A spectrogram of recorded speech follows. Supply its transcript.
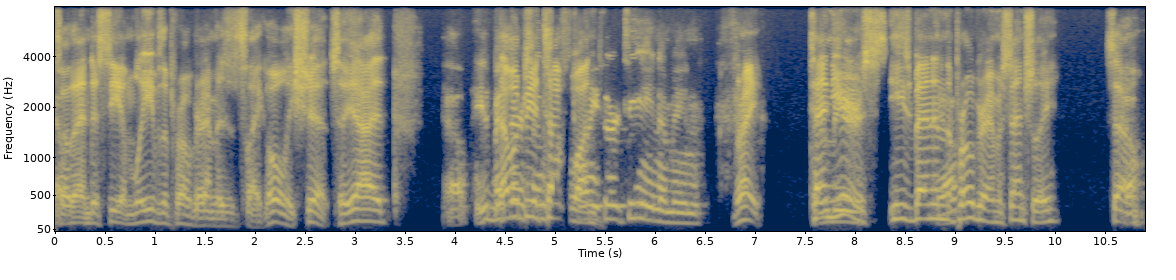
So then to see them leave the program is it's like, holy shit. So yeah, it, Yeah, he's been That would be a tough one. 2013. I mean, right. 10 be- years he's been in the program essentially. So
